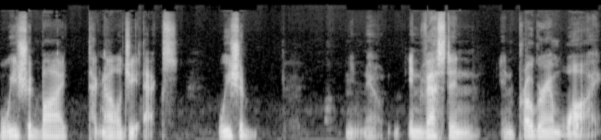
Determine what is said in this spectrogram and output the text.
we should buy technology X. We should you know invest in in program Y.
